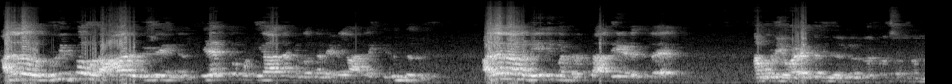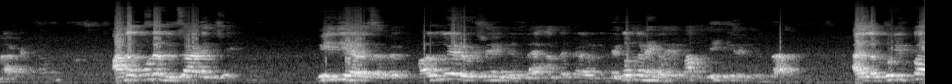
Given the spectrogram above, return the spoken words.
அதுல ஒரு குறிப்பா ஒரு ஆறு விஷயங்கள். ஏற்க முடியாத நிபந்தனைகளாக இருந்தது. அதை நாம நீதிமன்றத்துல அதே இடத்துல நம்முடைய வழக்கறிஞர்கள் ரெப்ரசன்ட் பண்ணாங்க. அதை கூட விசாரிச்சு நீதியரசர்கள் பல்வேறு விஷயங்கள்ல அந்த நிபந்தனைகளை எல்லாம் நீக்கி இருக்கின்றார் அதுல குறிப்பா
